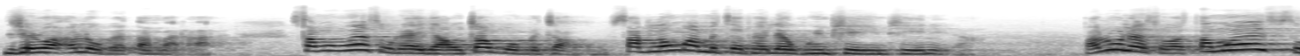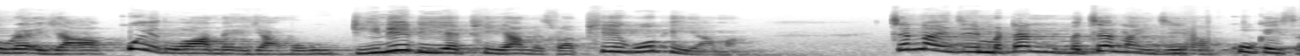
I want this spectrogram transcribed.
ဒီကျတော့အဲ့လိုပဲတတ်မှတ်တာဆမွဲဆိုတဲ့အရာကိုကြောက်ကိုမကြောက်ဘူးစတလုံးမှမကြက်ဖဲလဲဝင်ဖြေရင်ဖြေနေတာဘာလို့လဲဆိုတော့တမွဲဆိုတဲ့အရာကိုယ်သွားရမယ့်အရာမဟုတ်ဘူးဒီနေ့ဒီရက်ဖြေရမယ်ဆိုတာဖြေကိုဖြေရမှာကြက်နိုင်ခြင်းမတက်မကြက်နိုင်ခြင်းကကိုယ်ကိစ္စ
